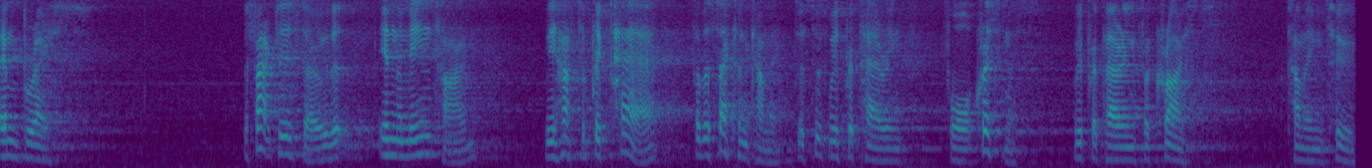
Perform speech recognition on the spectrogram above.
embrace. The fact is, though, that in the meantime, we have to prepare for the second coming, just as we're preparing for Christmas. We're preparing for Christ's coming too.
